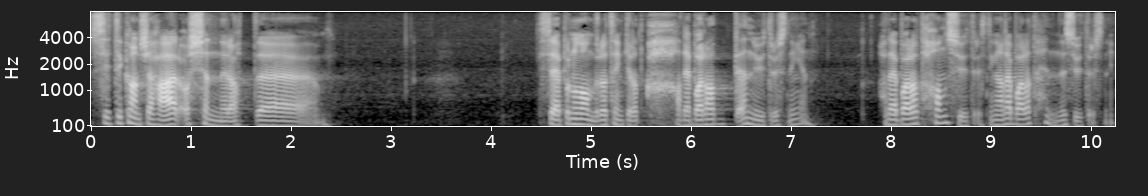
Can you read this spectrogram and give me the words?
sitter kanskje her og kjenner at eh, Ser på noen andre og tenker at ah, hadde jeg bare hatt den utrustningen, hadde jeg bare hatt hans utrustning, hadde jeg bare hatt hennes utrustning,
